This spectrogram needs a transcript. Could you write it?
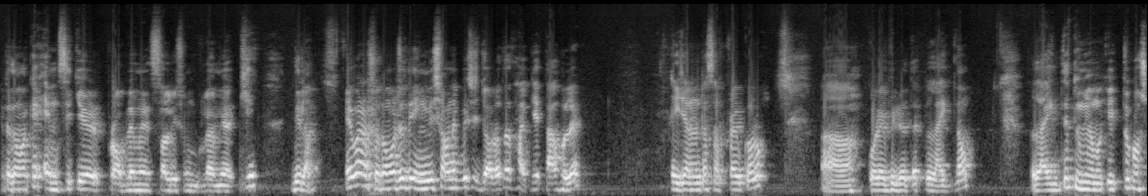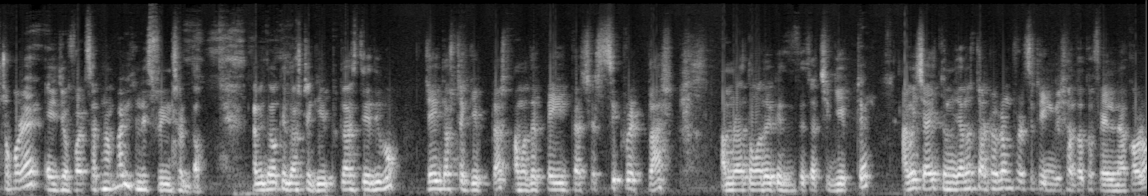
এটা তোমাকে এমসিকিউ এর প্রবলেমের সলিউশনগুলো আমি আর কি দিলাম। এবার আসো, তোমার যদি ইংলিশে অনেক বেশি জড়তা থাকে, তাহলে এই চ্যানেলটা সাবস্ক্রাইব করো। করে ভিডিওতে একটা লাইক দাও। লাইক দিয়ে তুমি আমাকে একটু কষ্ট করে এই যে হোয়াটসঅ্যাপ নাম্বার এখানে স্ক্রিনশট দাও। আমি তোমাকে দশটা গিফট ক্লাস দিয়ে দিব। যেই দশটা গিফট ক্লাস আমাদের পেইড ব্যাচের সিক্রেট ক্লাস আমরা তোমাদেরকে দিতে চাচ্ছি গিফটে আমি চাই তুমি যেন চট্টগ্রাম ভার্সিটি ইংলিশ অন্তত ফেল না করো।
